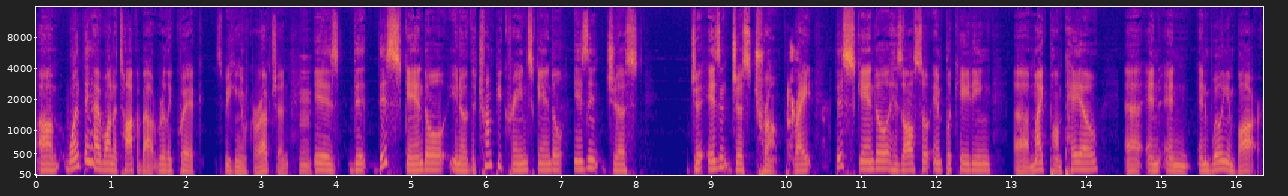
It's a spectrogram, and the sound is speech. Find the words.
Um, one thing I want to talk about really quick, speaking of corruption, mm. is that this scandal, you know, the Trump Ukraine scandal isn't just ju- isn't just Trump, right? This scandal is also implicating uh, Mike Pompeo uh, and and and William Barr.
